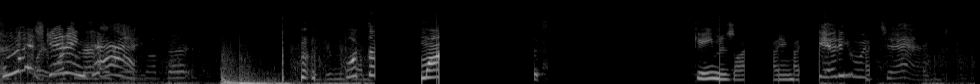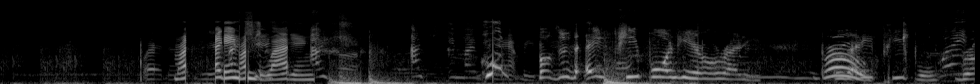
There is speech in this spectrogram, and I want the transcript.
Who is getting tagged? What the Game is lagging. Daddy was tagged? My, my game is lagging. I, uh. I, in my Who- Bro, there's eight people in here already. There's Bro, eight people. Bro,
